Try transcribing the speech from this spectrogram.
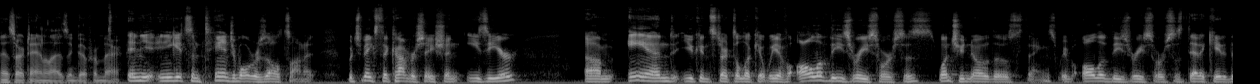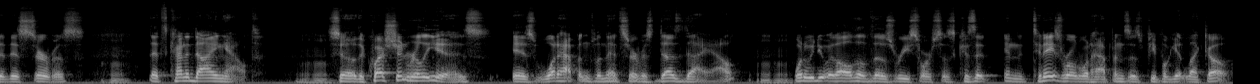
And start to analyze and go from there. And you, and you get some tangible results on it, which makes the conversation easier. Um, and you can start to look at we have all of these resources. Once you know those things, we have all of these resources dedicated to this service that's kind of dying out. So the question really is is what happens when that service does die out? What do we do with all of those resources? Because in today's world, what happens is people get let go,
